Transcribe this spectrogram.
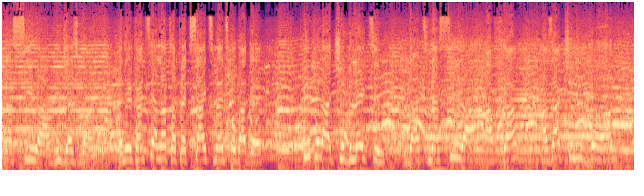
Nasira, who just won, and you can see a lot of excitement over there. People are jubilating that Nasira Afra has actually won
